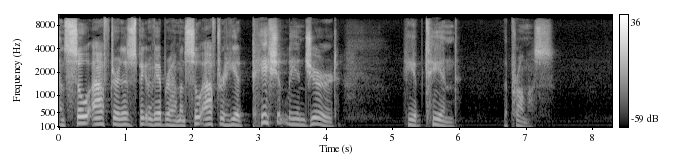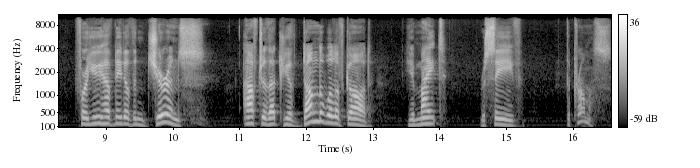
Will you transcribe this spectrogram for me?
and so after this is speaking of Abraham and so after he had patiently endured he obtained the promise for you have need of endurance after that you have done the will of God you might receive the promise.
